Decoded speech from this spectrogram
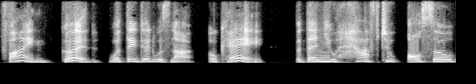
fine, good. What they did was not okay. But then you have to also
